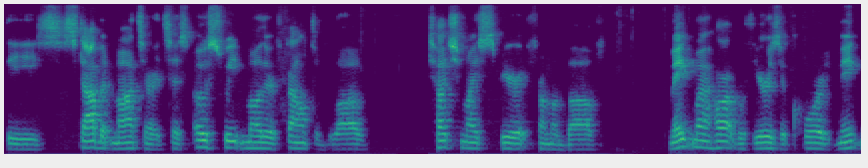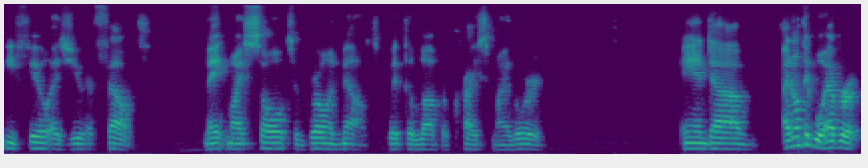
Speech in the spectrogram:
the Stabat Mater, it says, "O sweet mother, fount of love, touch my spirit from above. Make my heart with yours accord. Make me feel as you have felt. Make my soul to grow and melt with the love of Christ my Lord." And um, I don't think we'll ever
